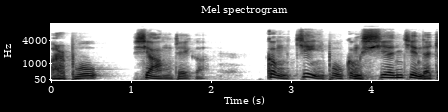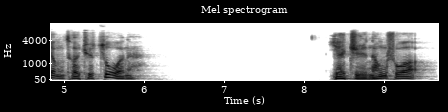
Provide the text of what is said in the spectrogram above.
而不向这个更进一步、更先进的政策去做呢？也只能说，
